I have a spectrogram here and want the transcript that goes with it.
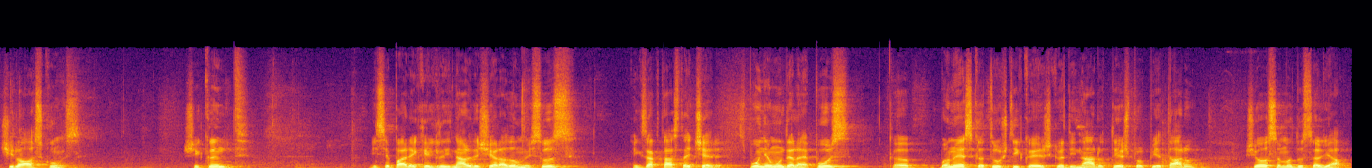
și l-a ascuns. Și când îi se pare că e grădinarul, deși era Domnul Isus, exact asta îi cere. spune unde l-ai pus, că bănuiesc că tu știi că ești grădinarul, tu ești proprietarul și eu o să mă duc să-l iau.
